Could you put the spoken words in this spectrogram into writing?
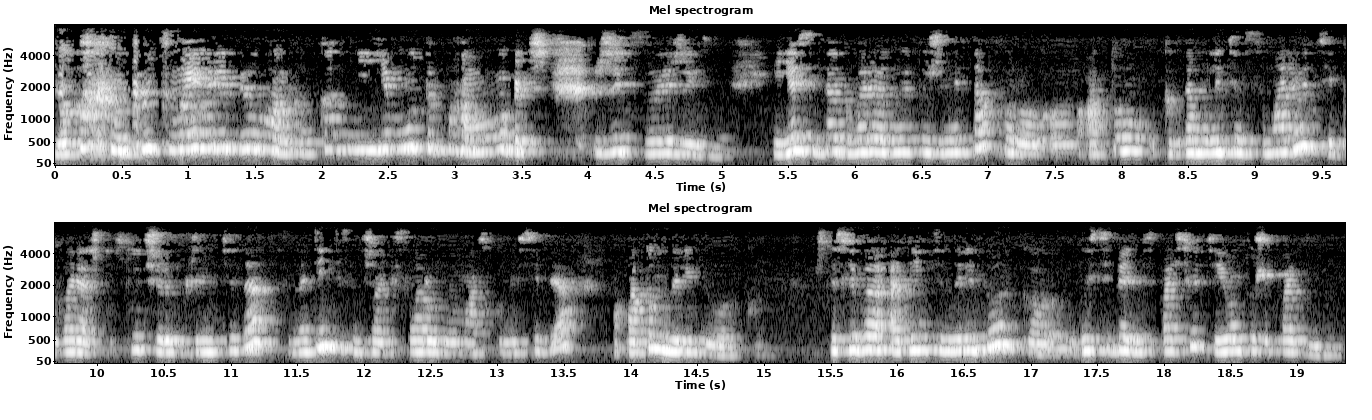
Но как быть моим ребенком? Как мне ему-то помочь жить своей жизнью? И я всегда говорю одну и ту же метафору э, о том, когда мы летим в самолете, говорят, что в случае разгерметизации наденьте сначала кислородную маску на себя, а потом на ребенка. Что если вы оденете на ребенка, вы себя не спасете, и он тоже погибнет.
